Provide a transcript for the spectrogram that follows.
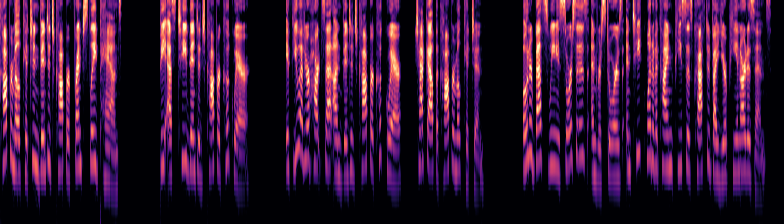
Coppermill Kitchen Vintage Copper French Splayed Pans. BST Vintage Copper Cookware. If you have your heart set on vintage copper cookware, check out the Coppermill Kitchen. Owner Beth Sweeney sources and restores antique one-of-a-kind pieces crafted by European artisans.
